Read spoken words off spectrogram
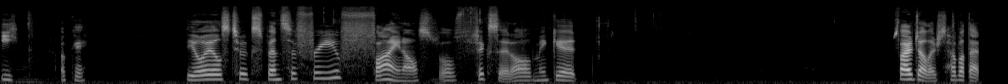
E. Okay. The oil's too expensive for you? Fine, I'll, I'll fix it. I'll make it... Five dollars. How about that?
